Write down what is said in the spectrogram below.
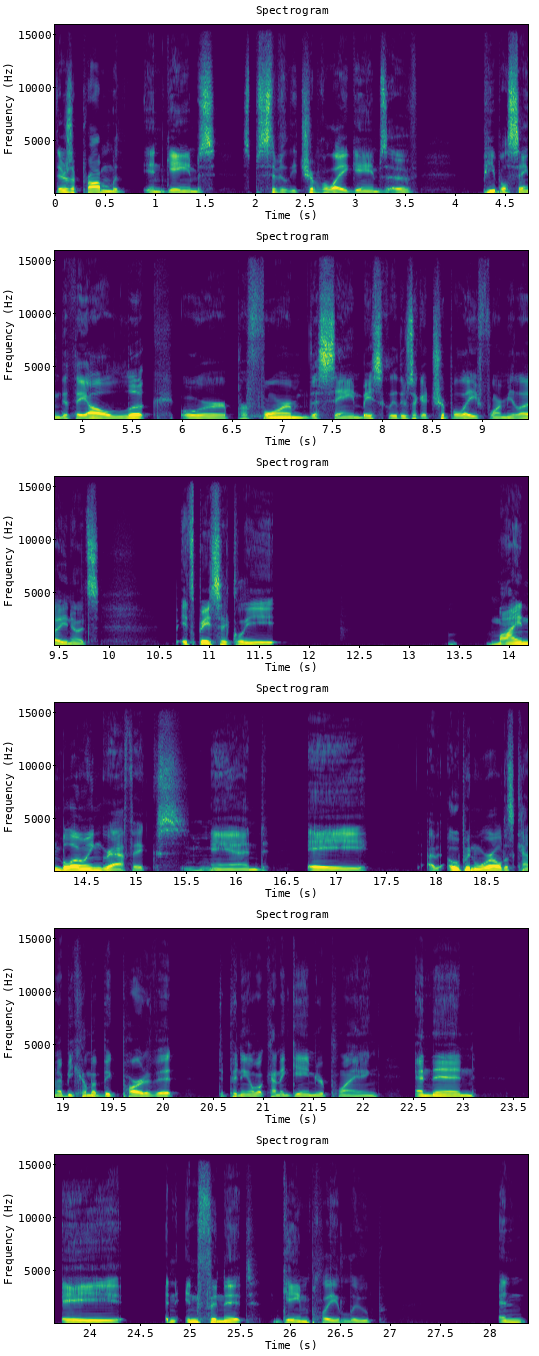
there's a problem with in games specifically AAA games of people saying that they all look or perform the same. Basically there's like a AAA formula you know it's it's basically mind-blowing graphics mm-hmm. and a, a open world has kind of become a big part of it depending on what kind of game you're playing. And then a an infinite gameplay loop. And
